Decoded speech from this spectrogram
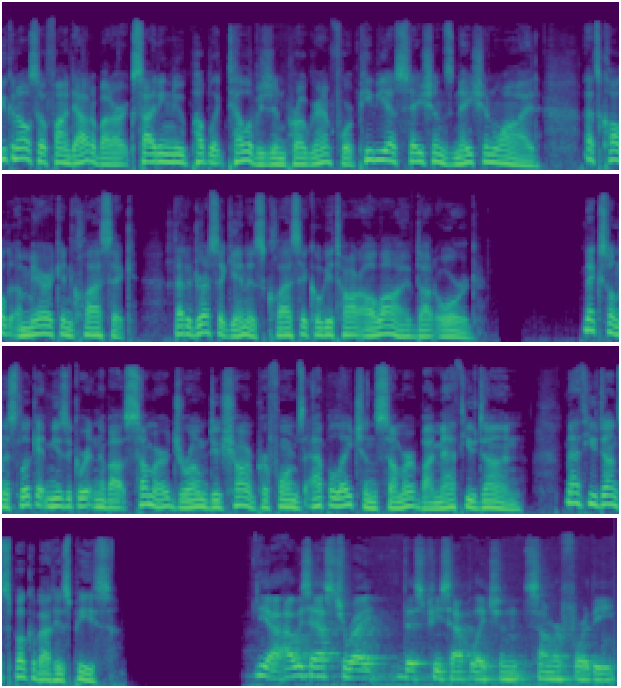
You can also find out about our exciting new public television program for PBS stations nationwide. That's called American Classic. That address again is classicalguitaralive.org. Next on this look at music written about summer, Jerome Ducharme performs Appalachian Summer by Matthew Dunne. Matthew Dunne spoke about his piece. Yeah, I was asked to write this piece, Appalachian Summer, for the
